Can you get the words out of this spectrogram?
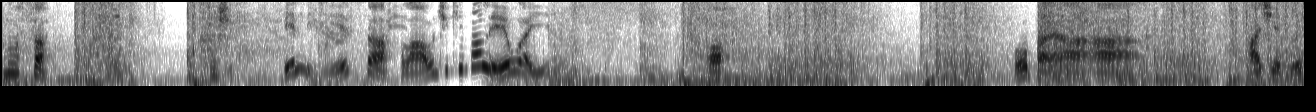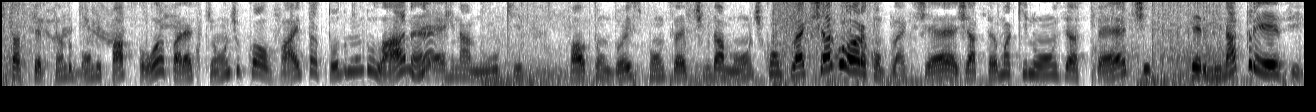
Nossa. Beleza, aplaude que valeu aí, né? Ó. Opa, a, a, a G2 tá acertando bomba e porra, parece que onde o call vai tá todo mundo lá, né? R na nuke, Faltam dois pontos aí pro time da Monte. Complex agora, Complex. É, já estamos aqui no 11 a 7. Termina a 13.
